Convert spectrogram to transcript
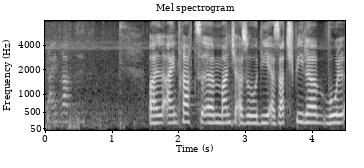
Die Eintracht weil Eintracht äh, manche, also die Ersatzspieler wohl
